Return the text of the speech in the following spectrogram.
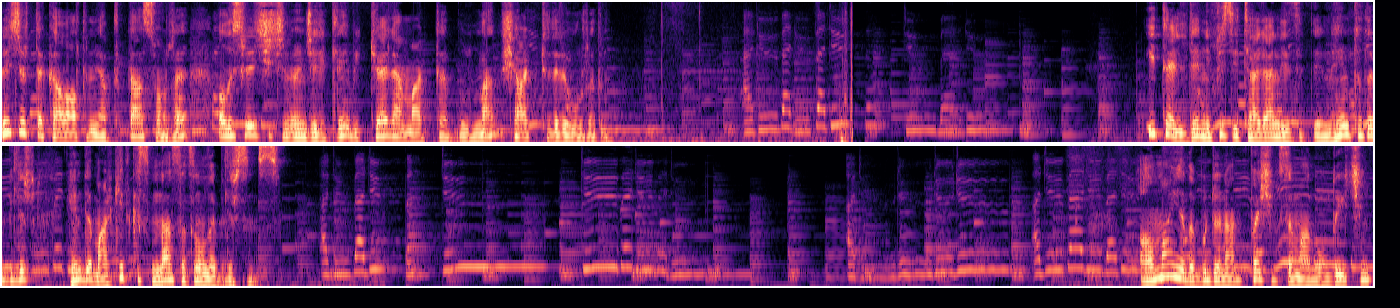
Richard'da kahvaltımı yaptıktan sonra alışveriş için öncelikle Victualienmarkt'ta bulunan şarküterilere uğradım. İtalya'da nefis İtalyan lezzetlerini hem tadabilir hem de market kısmından satın alabilirsiniz. Almanya'da bu dönem fasching zamanı olduğu için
